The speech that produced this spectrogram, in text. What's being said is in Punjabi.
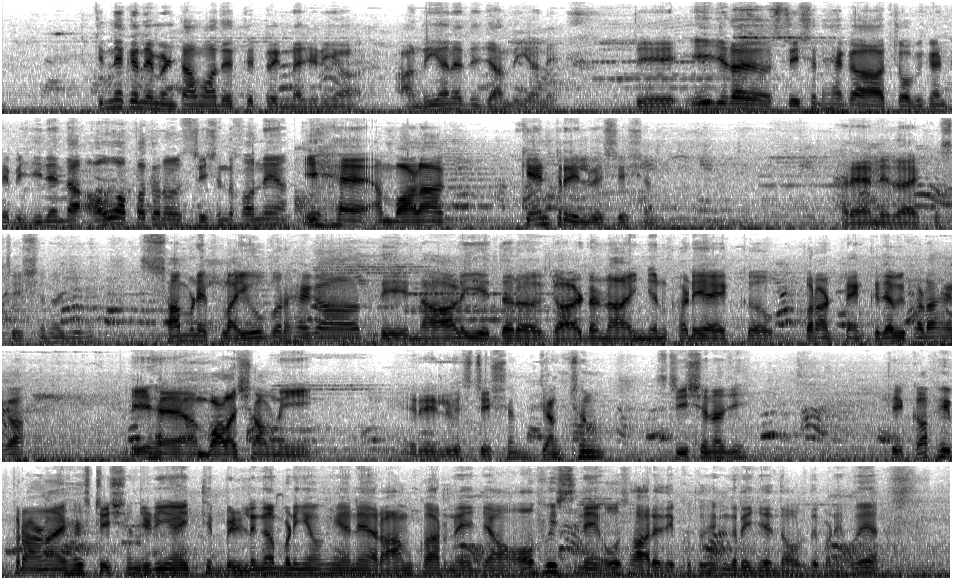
ਕਿੰਨੇ ਕਿੰਨੇ ਮਿੰਟਾਂ ਬਾਅਦ ਇੱਥੇ ਟ੍ਰੇਨਾਂ ਜਿਹੜੀਆਂ ਆਉਂਦੀਆਂ ਨੇ ਤੇ ਜਾਂਦੀਆਂ ਨੇ। ਤੇ ਇਹ ਜਿਹੜਾ ਸਟੇਸ਼ਨ ਹੈਗਾ 24 ਘੰਟੇ ਬਿਜ਼ੀ ਰਹਿੰਦਾ, ਆਓ ਆਪਾਂ ਤੁਹਾਨੂੰ ਸਟੇਸ਼ਨ ਦਿਖਾਉਂਦੇ ਆ ਇਹ ਹੈ ਅੰਬਾਲਾ ਕੈਂਟ ਰੇਲਵੇ ਸਟੇਸ਼ਨ। ਹਰਿਆਣੇ ਦਾ ਇੱਕ ਸਟੇਸ਼ਨ ਹੈ ਜੀ ਇਹ। ਸਾਹਮਣੇ ਫਲਾਈਓਵਰ ਹੈਗਾ ਤੇ ਨਾਲ ਹੀ ਇੱਧਰ ਗਾਰਡਨ ਆ, ਇੰਜਨ ਖੜਿਆ ਇੱਕ ਉੱਪਰਾਂ ਟੈਂਕ ਜਿਹਾ ਵੀ ਖੜਾ ਹੈਗਾ। ਇਹ ਹੈ ਅੰਬਾਲਾ ਛਾਵਣੀ ਰੇਲਵੇ ਸਟੇਸ਼ਨ, ਜੰਕਸ਼ਨ ਸਟੇਸ਼ਨ ਹੈ ਜੀ। ਤੇ ਕਾਫੀ ਪੁਰਾਣਾ ਇਹ ਸਟੇਸ਼ਨ, ਜਿਹੜੀਆਂ ਇੱਥੇ ਬਿਲਡਿੰਗਾਂ ਬਣੀਆਂ ਹੋਈਆਂ ਨੇ, ਆਰਾਮ ਘਰ ਨੇ ਜਾਂ ਆਫਿਸ ਨੇ, ਉਹ ਸਾਰੇ ਦੇਖੋ ਤੁਸੀਂ ਅੰਗਰੇਜ਼ਾਂ ਦੇ ਦੌਰ ਦੇ ਬਣੇ ਹੋਏ ਆ।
